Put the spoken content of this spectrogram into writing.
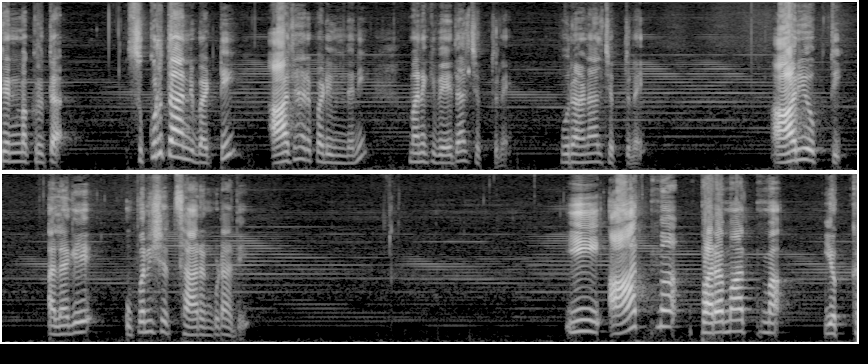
జన్మకృత సుకృతాన్ని బట్టి ఆధారపడి ఉందని మనకి వేదాలు చెప్తున్నాయి పురాణాలు చెప్తున్నాయి. ఆర్యోక్తి అలాగే ఉపనిషత్ సారం కూడా అదే. ఈ ఆత్మ పరమాత్మ యొక్క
